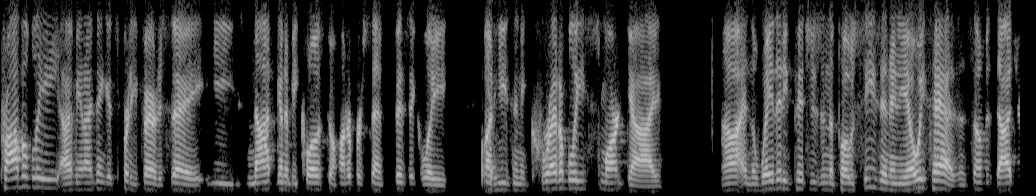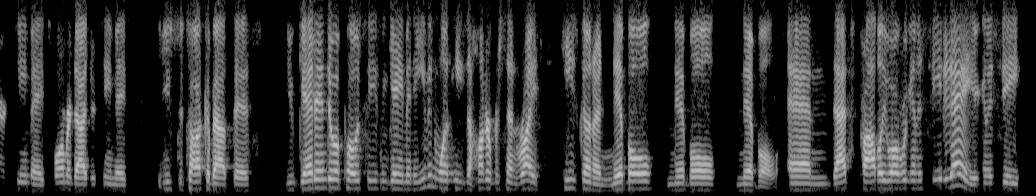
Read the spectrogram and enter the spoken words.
probably, I mean, I think it's pretty fair to say he's not going to be close to 100% physically, but he's an incredibly smart guy. Uh, and the way that he pitches in the postseason, and he always has, and some of his Dodger teammates, former Dodger teammates, used to talk about this. You get into a postseason game, and even when he's 100% right, he's going to nibble, nibble, nibble. And that's probably what we're going to see today. You're going to see,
